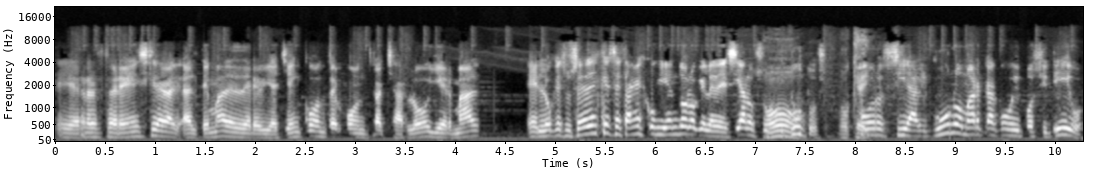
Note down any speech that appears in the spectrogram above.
eh, referencia al, al tema de Dereviachen contra, contra Charlot y Hermal. eh, lo que sucede es que se están escogiendo lo que le decía a los Oh, sustitutos. Por si alguno marca COVID positivo.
